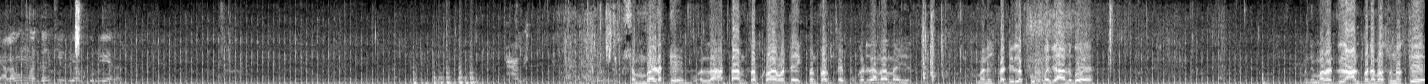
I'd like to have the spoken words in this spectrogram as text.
याला पण मतदानची पुरली येणार आली. शंभर टक्के. आता आमचा पावट एक पण फुकट जाणार नाहीये. मनीष पाटीलला खूप म्हणजे अनुभव आहे. म्हणजे मला वाटतं लहानपणापासूनच ते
